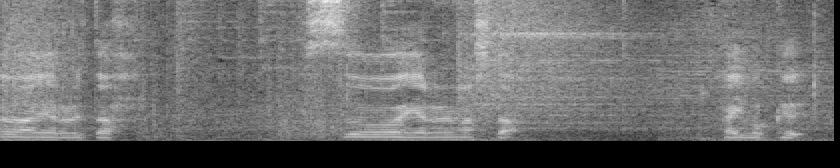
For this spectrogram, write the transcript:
ああやられた。くそーやられました。敗北。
